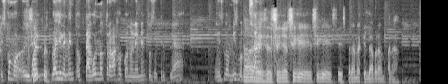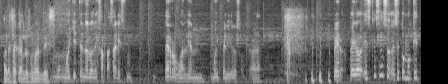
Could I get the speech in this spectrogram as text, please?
Es como, igual, pues. no hay elementos, Octagon no trabaja con elementos de AAA. Es lo mismo, tú sabes. El señor sigue, sigue este, esperando a que le abran para, para sacar los muebles. Mollete no lo deja pasar, es un perro guardián muy peligroso, la verdad. Pero, pero es que es eso, es como que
